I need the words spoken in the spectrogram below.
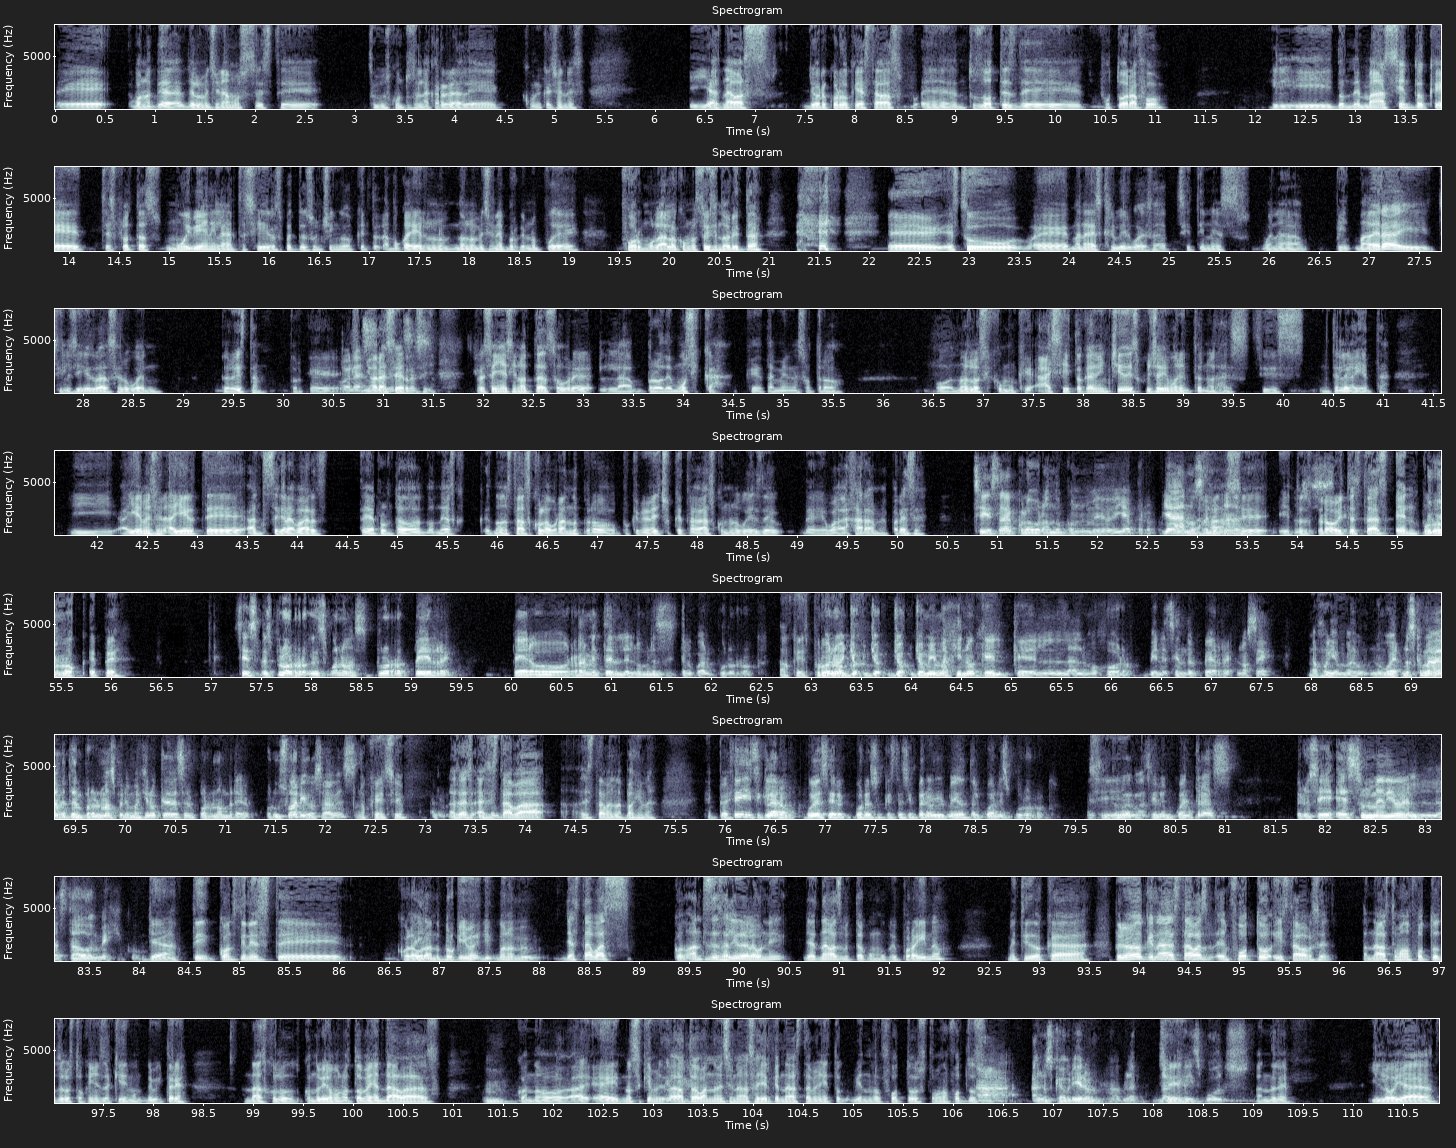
eh, bueno, ya, ya lo mencionamos, este, estuvimos juntos en la carrera de comunicaciones y ya andabas yo recuerdo que ya estabas en tus dotes de fotógrafo y, y donde más siento que te explotas muy bien y la neta sí respeto es un chingo, que tampoco ayer no, no lo mencioné porque no pude formularlo como lo estoy diciendo ahorita. eh, es tu eh, manera de escribir, güey. O sea, si tienes buena madera y si le sigues vas a ser buen periodista. Porque Ahora sí, señora hace rese- reseñas y notas sobre la, pero de música, que también es otro. O no es lo así como que, ay, sí, toca bien chido y escucha bien bonito. No, es, sí, es meterle galleta. Y ayer, ayer te, antes de grabar, te había preguntado dónde, dónde estabas colaborando, pero porque me había dicho que trabajabas con unos güeyes de, de Guadalajara, me parece. Sí, estaba colaborando con un medio de ya, pero ya no salió Ajá, nada. sí. Entonces, Entonces, pero ahorita estás en Puro Rock E EP. Sí, es, es puro rock, es bueno, es puro rock PR, pero realmente el, el nombre es así tal cual, puro rock. Ok, es Puro bueno, Rock. yo, yo, yo, yo me imagino que, el, que el- a lo mejor viene siendo el PR, no sé. Yo me- no, voy- no es que me vaya a meter en problemas, pero imagino que debe ser por nombre, por usuario, ¿sabes? Ok, sí. Así, estaba, así estaba en la página. E EP. Sí, sí, claro, puede ser por eso que está así, pero el medio tal cual es puro rock. Así, Sí. tú, así lo encuentras, pero sí, es un medio del Estado de México. Ya. Ti- ¿Cuánto tienes este colaborando? Porque yo, yo- bueno, ya estabas, con- antes de salir de la uni, ya andabas metido como que por ahí, ¿no? Metido acá. Primero que nada, estabas en foto y estabas, en- andabas tomando fotos de los toqueños de aquí de, de Victoria. Andabas con los, cuando vieron Molotov, ahí andabas. Mm. Cuando, ahí- ahí- no sé qué, la otra banda mencionabas ayer que andabas también ahí viendo fotos, tomando fotos. A, a los que abrieron, a Black, Black Sí. Ándale. Y luego ya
